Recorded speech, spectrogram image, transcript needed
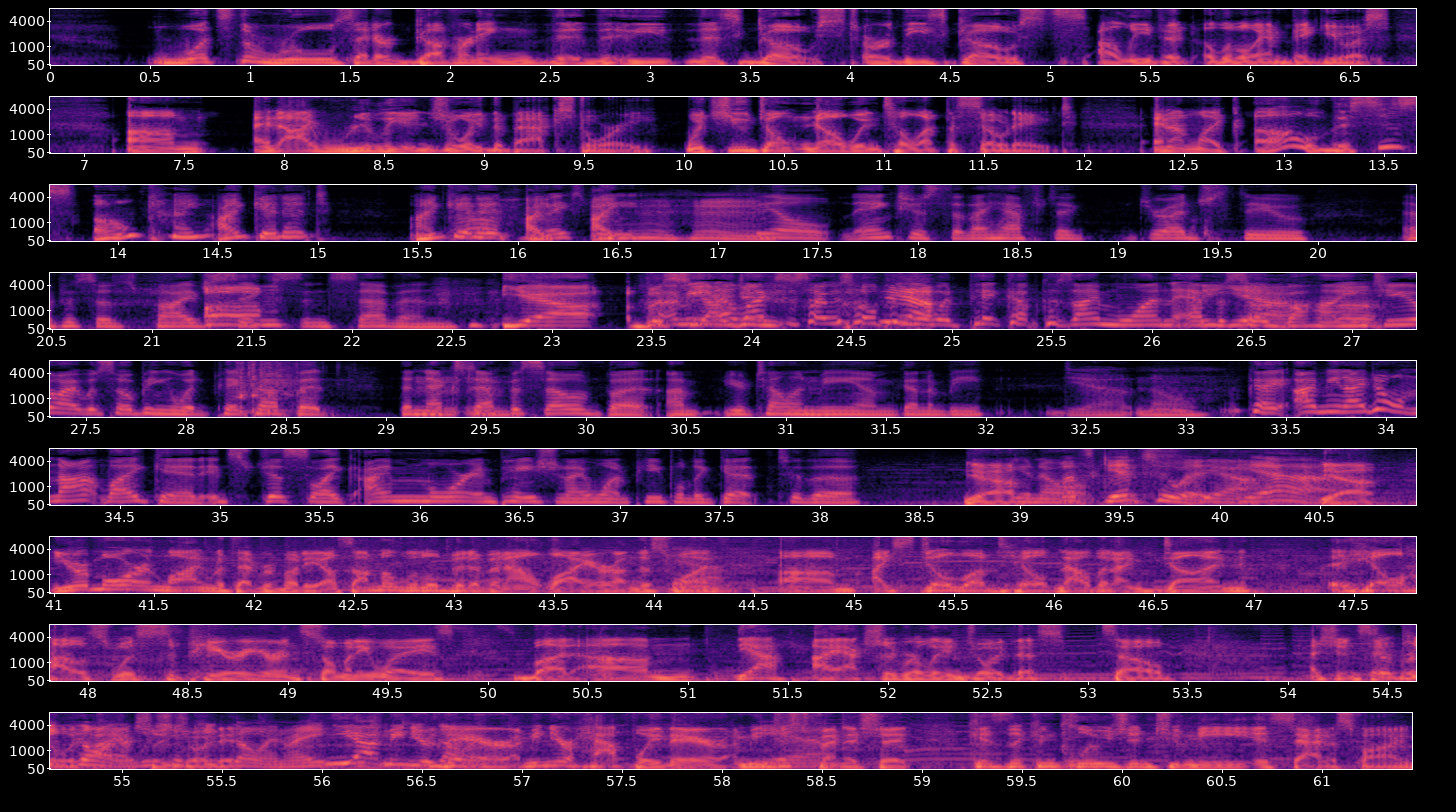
what's the rules that are governing the, the, this ghost or these ghosts? I'll leave it a little ambiguous. Um, and I really enjoyed the backstory, which you don't know until episode eight. And I'm like, oh, this is okay. I get it. I get it. It I, makes I, me feel anxious that I have to drudge through episodes five, Um, six, and seven. yeah, but I see, mean, I didn't. Alexis, I was hoping Yeah. it would pick up because I'm one episode Yeah, behind uh. you. I was hoping it would pick up at the next episode, but I'm, you're telling me I'm going to be yeah, no. okay. I mean, I don't not like it. It's just like I'm more impatient. I want people to get to the, yeah, you know, Let's get to it. Yeah. Yeah. Yeah, you're more in line with everybody else. I'm a little bit of an outlier on this one. Um, I still loved Hill. Now that I'm done, Hill House was superior in so many ways. But um, yeah, I actually really enjoyed this. So I shouldn't say So really. going. I We actually should enjoyed keep it. going, right? Yeah, I mean you're going. there. I mean you're halfway there. I mean just finish it because the conclusion to me is satisfying.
